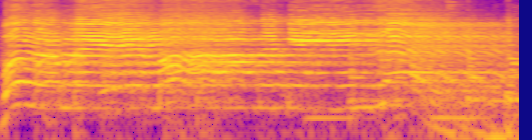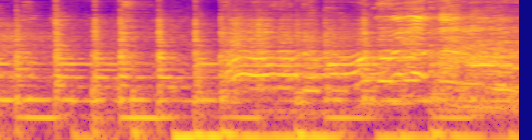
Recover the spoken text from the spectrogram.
બોલ અમે મા Amen.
